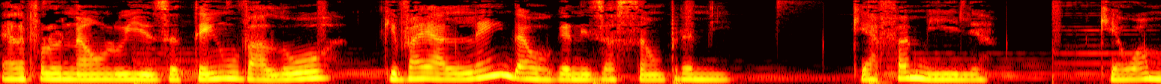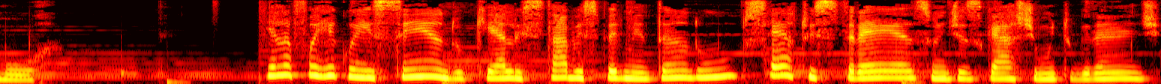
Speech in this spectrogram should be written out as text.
Ela falou: Não, Luísa, tem um valor que vai além da organização para mim, que é a família, que é o amor. E ela foi reconhecendo que ela estava experimentando um certo estresse, um desgaste muito grande,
